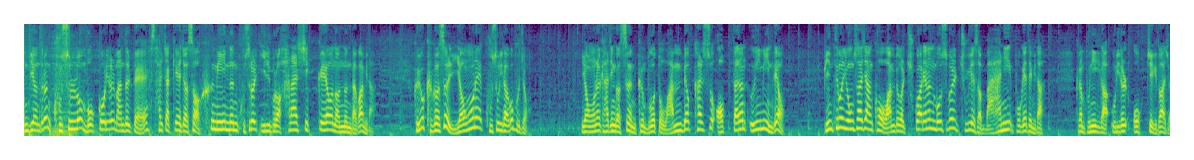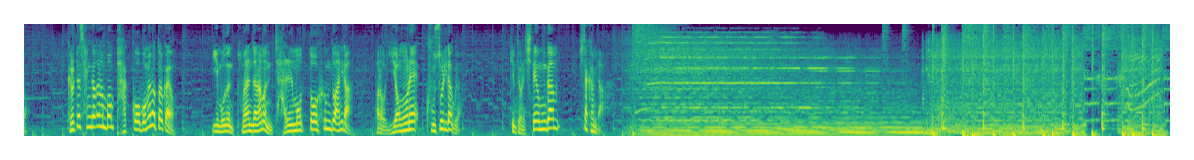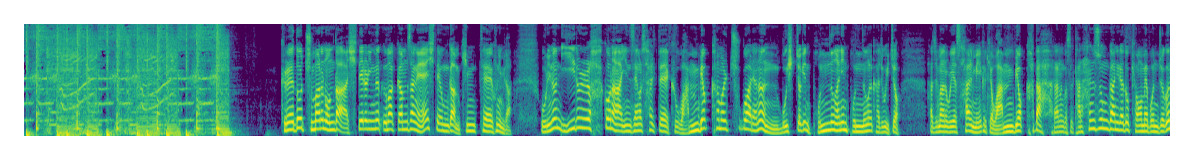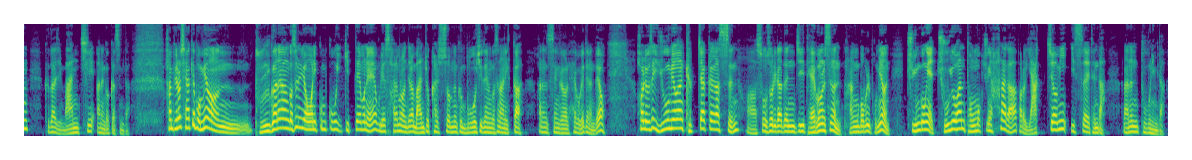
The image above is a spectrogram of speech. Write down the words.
인디언들은 구슬로 목걸이를 만들 때 살짝 깨져서 흠이 있는 구슬을 일부러 하나씩 꿰어 넣는다고 합니다. 그리고 그것을 영혼의 구슬이라고 부르죠. 영혼을 가진 것은 그 무엇도 완벽할 수 없다는 의미인데요. 빈틈을 용서하지 않고 완벽을 추구하려는 모습을 주위에서 많이 보게 됩니다. 그런 분위기가 우리를 옥죄기도 하죠. 그럴 때 생각을 한번 바꿔보면 어떨까요? 이 모든 불완전함은 잘못도 흠도 아니라 바로 영혼의 구슬이라고요. 김태훈의 시대음감 시작합니다. 그래도 주말은 온다. 시대를 읽는 음악 감상의 시대음감 김태훈입니다. 우리는 일을 하거나 인생을 살 때 그 완벽함을 추구하려는 무의식적인 본능 아닌 본능을 가지고 있죠. 하지만 우리의 삶이 그렇게 완벽하다라는 것을 단 한순간이라도 경험해 본 적은 그다지 많지 않은 것 같습니다. 한편으로 생각해 보면 불가능한 것을 영원히 꿈꾸고 있기 때문에 우리의 삶은 언제나 만족할 수 없는 그 무엇이 되는 것은 아닐까 하는 생각을 해보게 되는데요. 헐리우드의 유명한 극작가가 쓴 아, 소설이라든지 대본을 쓰는 방법을 보면 주인공의 주요한 덕목 중에 하나가 바로 약점이 있어야 된다라는 부분입니다.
